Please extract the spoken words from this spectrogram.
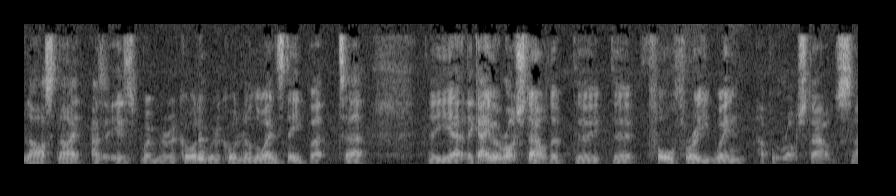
last night, as it is when we're recording, we're recording on the Wednesday, but uh, the uh, the game at Rochdale, the the the four three win up at Rochdale. So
